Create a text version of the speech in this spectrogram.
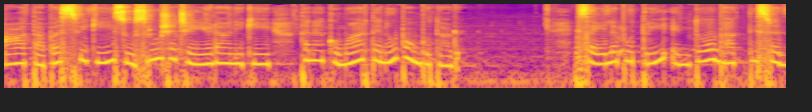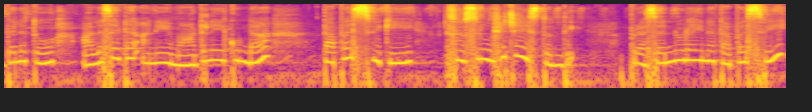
ఆ తపస్వికి శుశ్రూష చేయడానికి తన కుమార్తెను పంపుతాడు. శైలపుత్రి ఎంతో భక్తి శ్రద్ధలతో అలసట అనే మాట లేకుండా తపస్వికి శుశ్రూష చేస్తుంది. ప్రసన్నుడైన తపస్వి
